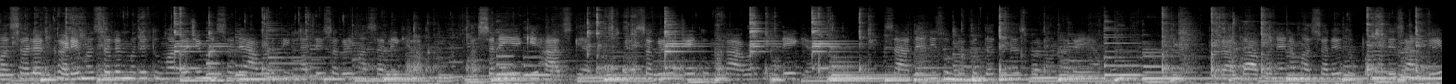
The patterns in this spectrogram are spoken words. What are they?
मसाल्यात खडे मसाल्यांमध्ये तुम्हाला जे मसाले आवडतील ना ते सगळे मसाले घ्या. असं नाही आहे की हाच घ्या सगळे जे तुम्हाला आवडतील ते घ्या. साध्या आणि सोप्या पद्धतीनेच बनवणार आहे या. तर आता आपण आहे ना मसाले तुपामध्ये चांगले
